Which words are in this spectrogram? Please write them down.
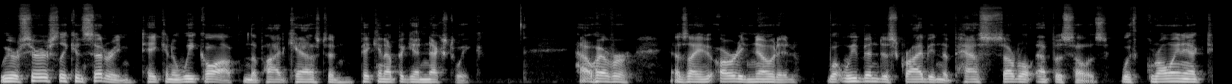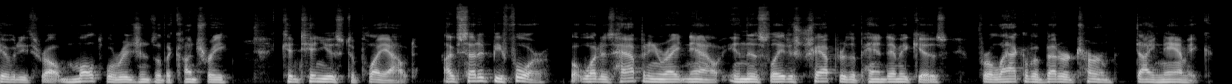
we were seriously considering taking a week off from the podcast and picking up again next week. However, as I already noted, what we've been describing the past several episodes with growing activity throughout multiple regions of the country continues to play out. I've said it before, but what is happening right now in this latest chapter of the pandemic is, for lack of a better term, dynamic.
